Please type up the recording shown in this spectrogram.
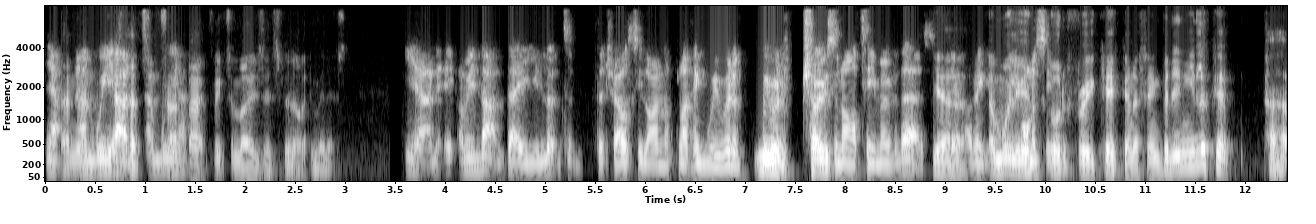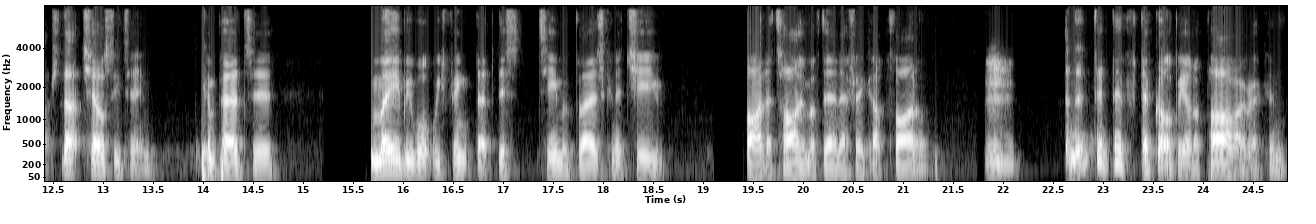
yeah, and, and we had, had and we had back Victor Moses for 90 minutes. Yeah, and it, I mean that day you looked at the Chelsea lineup, and I think we would have we would have chosen our team over theirs. Yeah, I think and Williams honestly, scored a free kick and a thing. But then you look at perhaps that Chelsea team compared to maybe what we think that this team of players can achieve by the time of their FA Cup final. Mm. And they, they've, they've got to be on a par, I reckon.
